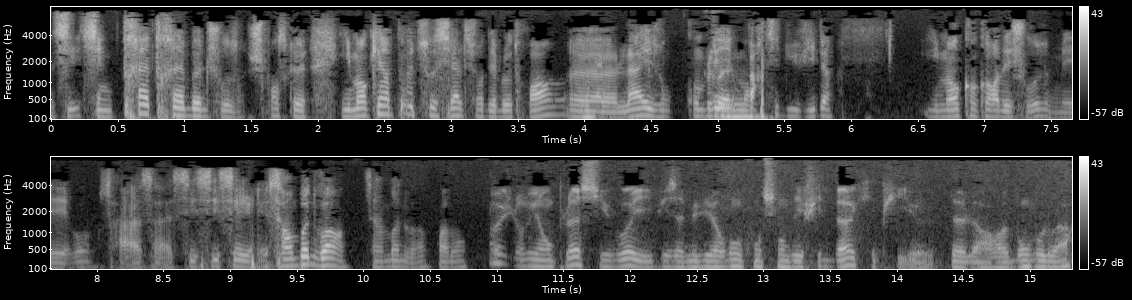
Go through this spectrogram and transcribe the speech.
c'est c'est une très très bonne chose. Je pense que il manquait un peu de social sur Diablo 3. Euh, Là, ils ont comblé une partie du vide. Il manque encore des choses, mais bon, ça, ça, c'est, c'est, c'est, c'est en bonne voie. hein. C'est en bonne voie, vraiment. Ils l'ont mis en place, ils voient, et puis ils amélioreront en fonction des feedbacks et puis euh, de leur bon vouloir.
